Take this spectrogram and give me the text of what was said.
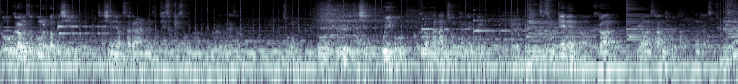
또 그러면서 꿈을 꿨듯이 자신의 역사를 알면서 계속 계속 노력을 해서 좋은 모습들을 다시 보이고 또 그러한 안 좋은 편견들을 스스로 깨는 어, 그러한 훌륭한 사람들보다 성장했으면 좋겠습니다.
